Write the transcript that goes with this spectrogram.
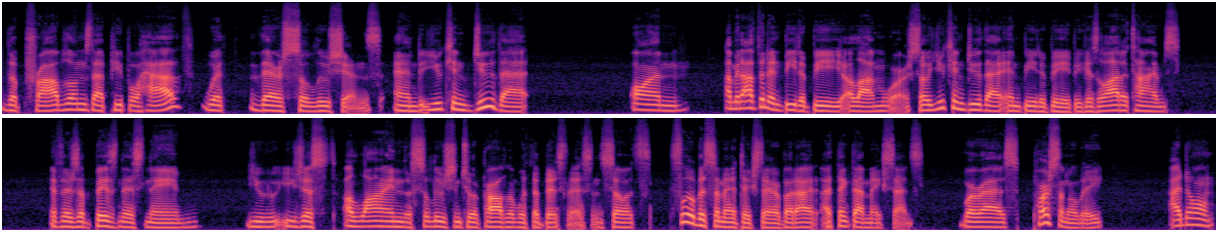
the problems that people have with their solutions. And you can do that on I mean, I've been in B2B a lot more. So you can do that in B2B because a lot of times if there's a business name, you you just align the solution to a problem with the business. And so it's it's a little bit semantics there, but I, I think that makes sense. Whereas personally, I don't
